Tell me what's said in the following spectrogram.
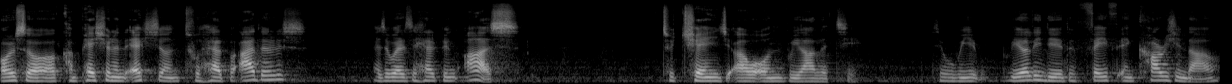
also, a compassionate action to help others, as well as helping us to change our own reality. So we really need faith and courage now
